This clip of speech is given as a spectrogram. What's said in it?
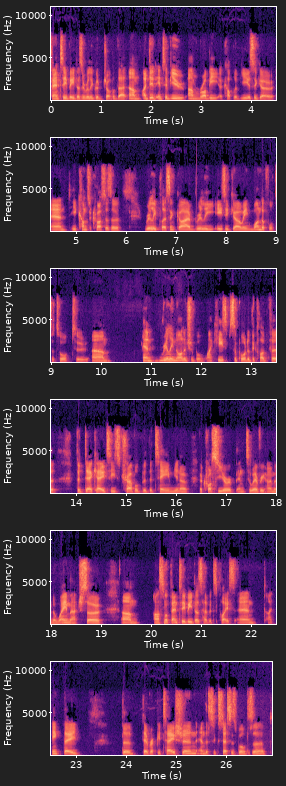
Fan TV does a really good job of that. Um, I did interview um, Robbie a couple of years ago, and he comes across as a really pleasant guy, really easygoing, wonderful to talk to. Um, and really knowledgeable. Like he's supported the club for for decades. He's travelled with the team, you know, across Europe and to every home and away match. So um, Arsenal Fan TV does have its place, and I think they the their reputation and the success is well deserved.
